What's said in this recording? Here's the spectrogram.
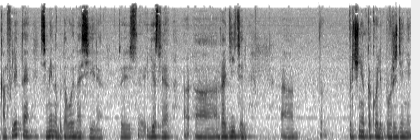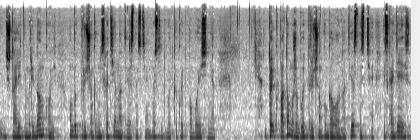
конфликты, семейно-бытовое насилие. То есть если э, э, родитель причинит какое-либо повреждение несовершеннолетнему ребенку, он будет привлечен к административной ответственности, ну, если это будет какой-то побой и синяк. Только потом уже будет привлечен к уголовной ответственности, исходя из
